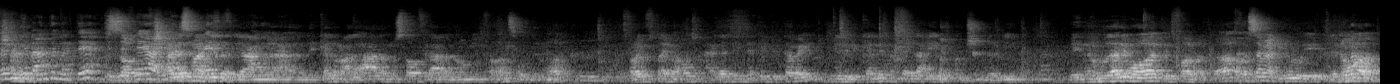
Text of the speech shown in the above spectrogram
لازم تبقى انت مرتاح في بالظبط. الدفاع مش حاجة اسمها كده. يعني نتكلم على أعلى مستوى في العالم اللي هو مين فرنسا والدنمارك مم. اتفرجي في time out في الحاجات دي انت أكيد بتتابعي مين اللي بيتكلم؟ هتلاقي لعيبه مش مدربين لأن المدرب هو واقف بيتفرج. آه سامع بيقولوا إيه. لأن هو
